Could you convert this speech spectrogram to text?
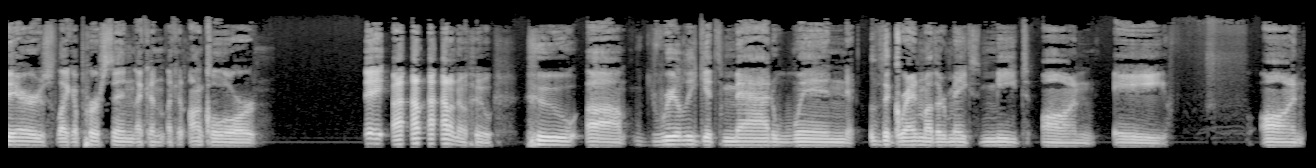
there's like a person like an like an uncle or a, I, I, I don't know who who um really gets mad when the grandmother makes meat on a on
